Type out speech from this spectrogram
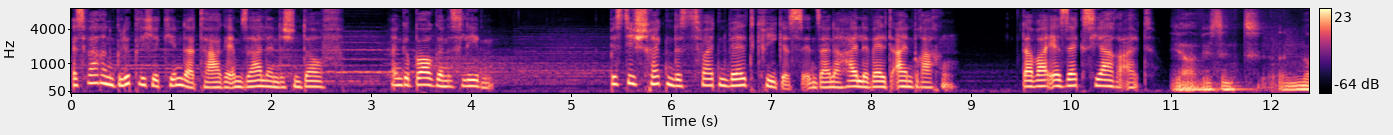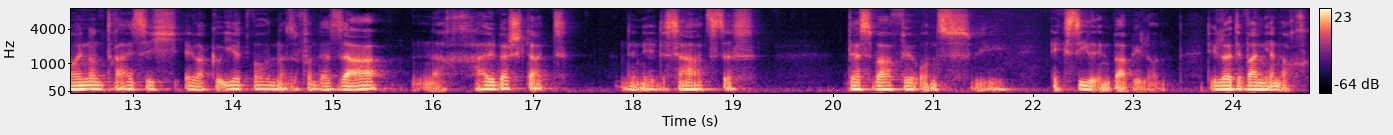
Es waren glückliche Kindertage im saarländischen Dorf, ein geborgenes Leben. Bis die Schrecken des Zweiten Weltkrieges in seine heile Welt einbrachen. Da war er sechs Jahre alt. Ja, wir sind 39 evakuiert worden, also von der Saar nach Halberstadt in der Nähe des Harzes. Das war für uns wie Exil in Babylon. Die Leute waren ja noch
